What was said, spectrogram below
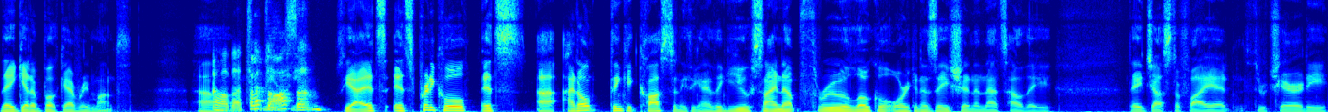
they get a book every month. Um, Oh, that's That's amazing. awesome. so yeah, it's it's pretty cool. It's uh, I don't think it costs anything. I think you sign up through a local organization, and that's how they they justify it through charity.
